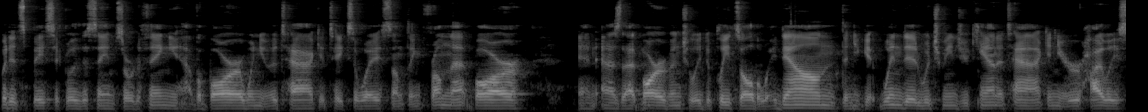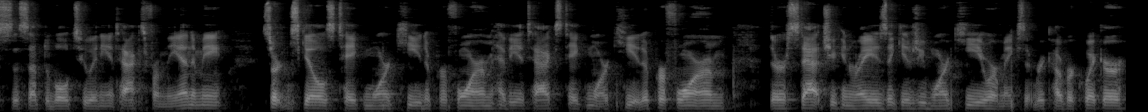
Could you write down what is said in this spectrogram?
but it's basically the same sort of thing. You have a bar when you attack, it takes away something from that bar, and as that bar eventually depletes all the way down, then you get winded, which means you can't attack and you're highly susceptible to any attacks from the enemy. Certain skills take more ki to perform, heavy attacks take more ki to perform. There are stats you can raise that gives you more ki or makes it recover quicker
